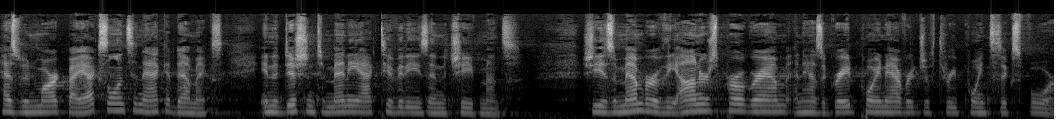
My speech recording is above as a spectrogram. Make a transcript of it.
has been marked by excellence in academics, in addition to many activities and achievements. She is a member of the Honors Program and has a grade point average of 3.64.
